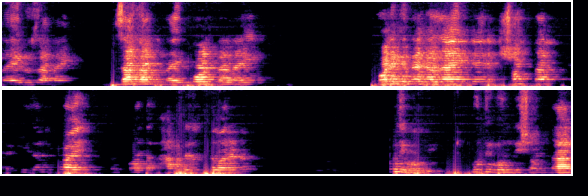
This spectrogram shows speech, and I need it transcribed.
নাই, রোজা নাই জাকাত নাই, পর্দা নাই। অনেকে দেখা যায় যে সন্তান কি জানি কয় হাতে ধরতে পারে না। প্রতিবন্ধী প্রতিবন্ধী সন্তান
